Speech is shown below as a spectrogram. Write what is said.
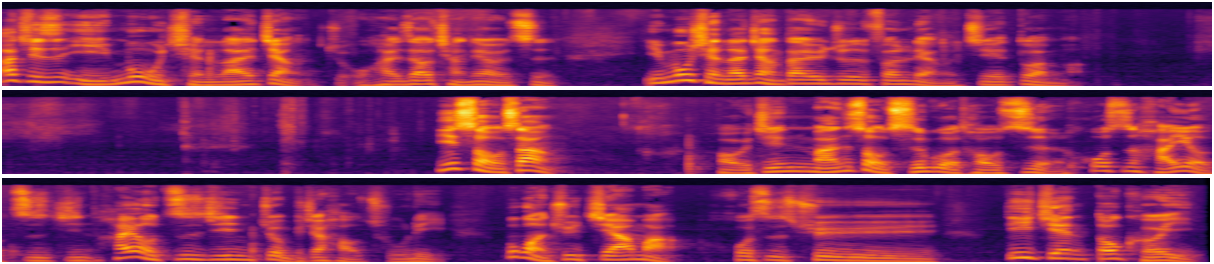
那其实以目前来讲，就我还是要强调一次，以目前来讲，大约就是分两个阶段嘛。你手上好已经满手持股投资了，或是还有资金，还有资金就比较好处理，不管去加码或是去低间都可以。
